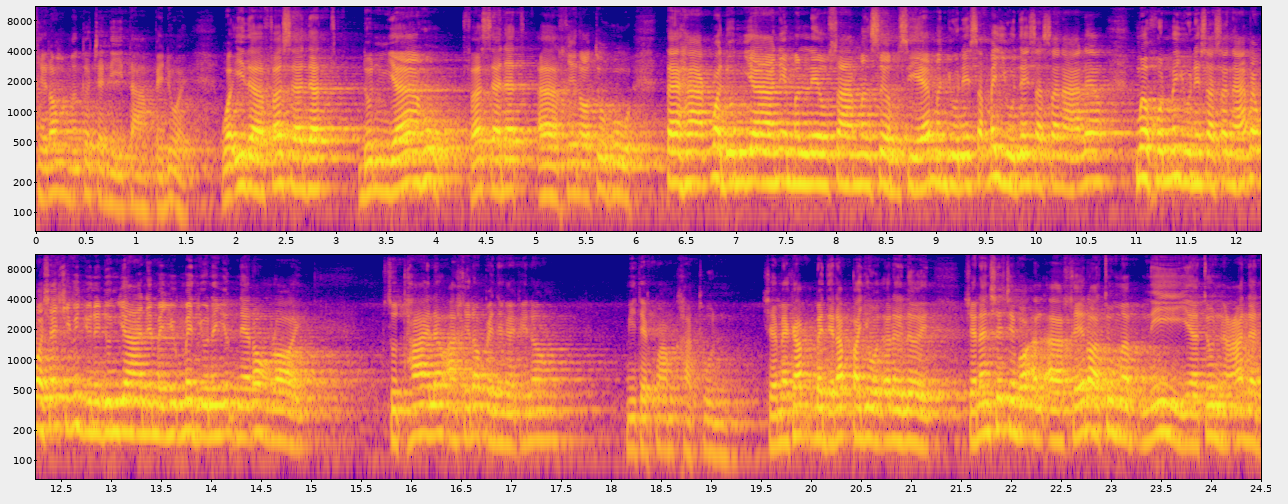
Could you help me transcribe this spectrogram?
คิเราะห์มันก็จะดีตามไปด้วยว่าอิดาฟาซาดัตดุนยาหูฟาซาดัตอาคิเราะตุหูแต่หากว่าดุนยาเนี่ยมันเลวทรามมันเสื่อมเสีย มันอยู่ในไม่อยู่ในศาสนาแล้ว เมื่อคนไม่อยู่ในศาสนาแปลว่าใช้ชีวิตอยู่ในดุนยาเนี่ยไม่อยู่ไม่อยู่ในยุในร่องรอย สุดท้ายแล้วอาคิเราะห์เป็นยังไงพี่น้อง มีแต่ความขาดทุนใช่ไหมครับไม่ได้รับประโยชน์อะไรเลยฉะนั้นเชคจะบอกอัลอาคิเราะตุมับนียะตุนอาดัด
